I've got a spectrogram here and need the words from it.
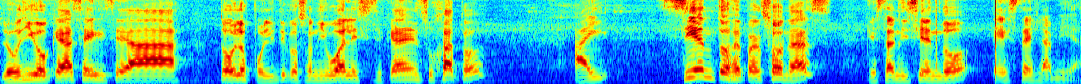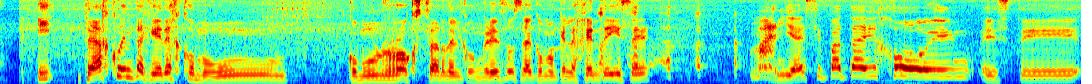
lo único que hace es dice, ah, todos los políticos son iguales y se quedan en su jato, hay cientos de personas que están diciendo, esta es la mía. Y te das cuenta que eres como un, como un rockstar del Congreso, o sea, como que la gente dice, man, ya ese pata es joven, este,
